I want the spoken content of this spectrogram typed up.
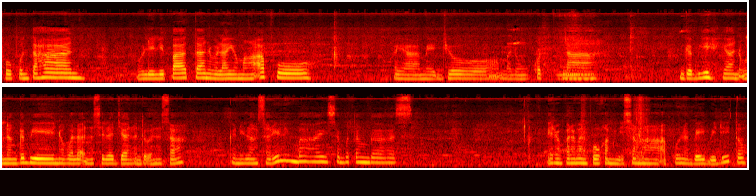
pupuntahan, o lilipatan, wala yung mga apo. Kaya medyo malungkot na gabi, yan, unang gabi, nawala na sila dyan, andoon na sa kanilang sariling bahay sa Batangas. Meron pa naman po kami isang ah, apo na baby dito.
